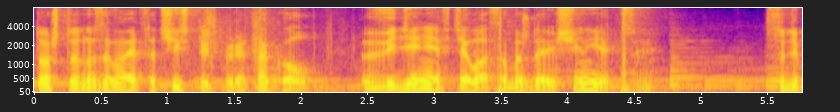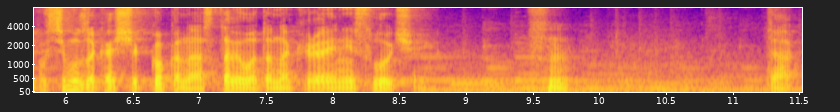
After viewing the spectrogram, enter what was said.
то, что называется чистый протокол. Введение в тело освобождающей инъекции. Судя по всему, заказчик Кокона оставил это на крайний случай. Хм. Так,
